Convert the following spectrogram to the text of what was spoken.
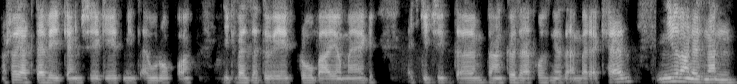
a saját tevékenységét, mint Európa egyik vezetőjét próbálja meg egy kicsit talán közel hozni az emberekhez. Nyilván ez nem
